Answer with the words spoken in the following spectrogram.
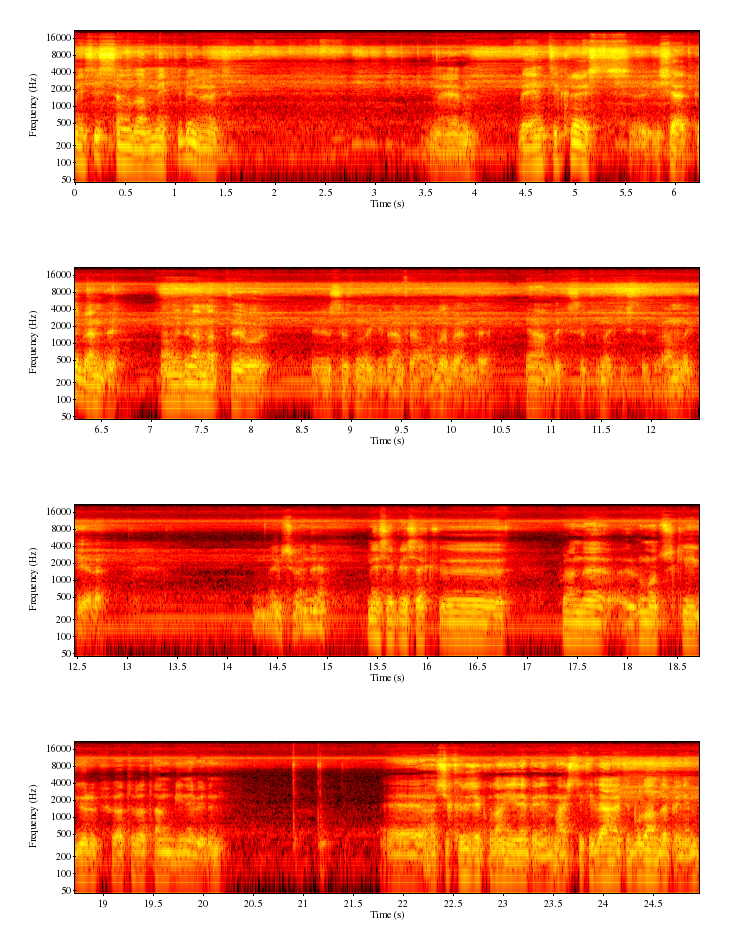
Mesih sanılan Mehdi benim evet. Ee, ve Antichrist işareti de bende. Muhammed'in anlattığı o e, sırtındaki ben falan o da bende. Yanındaki sırtındaki işte andaki yere. Hepsi bende. Mezhep yasak. Ee, Kur'an'da Rumotski'yi görüp hatırlatan yine benim. Ee, haçı kıracak olan yine benim. Haçtaki laneti bulan da benim.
